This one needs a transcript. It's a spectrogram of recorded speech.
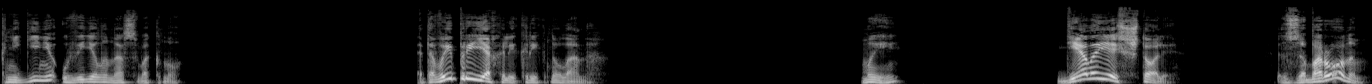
Княгиня увидела нас в окно. — Это вы приехали? — крикнула она. — Мы. — Дело есть, что ли? — За бароном.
